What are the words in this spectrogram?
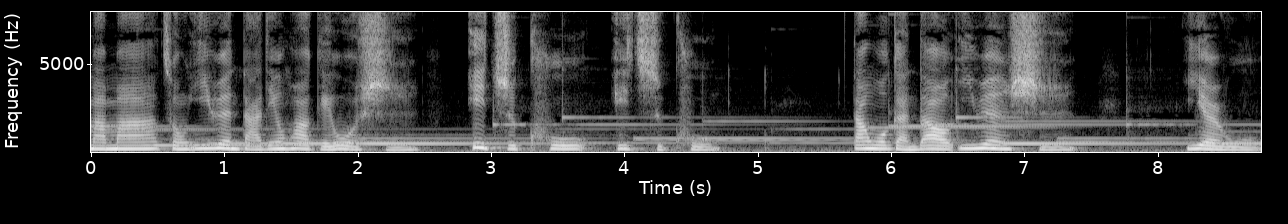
妈妈从医院打电话给我时，一直哭，一直哭。当我赶到医院时，伊尔伍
